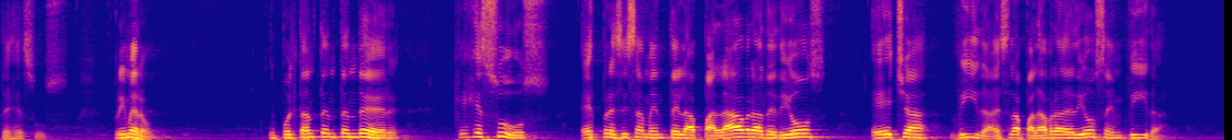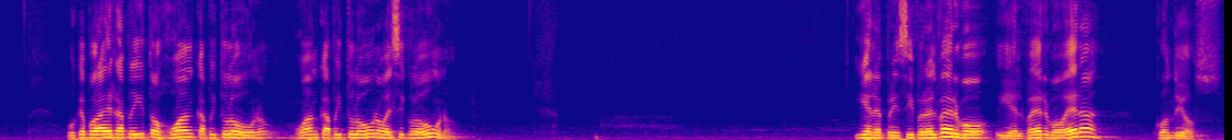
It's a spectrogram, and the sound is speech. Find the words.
de Jesús. Primero, importante entender que Jesús es precisamente la palabra de Dios hecha vida, es la palabra de Dios en vida. Busque por ahí rapidito Juan capítulo 1, Juan capítulo 1, versículo 1. Y en el principio era el verbo, y el verbo era con Dios.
